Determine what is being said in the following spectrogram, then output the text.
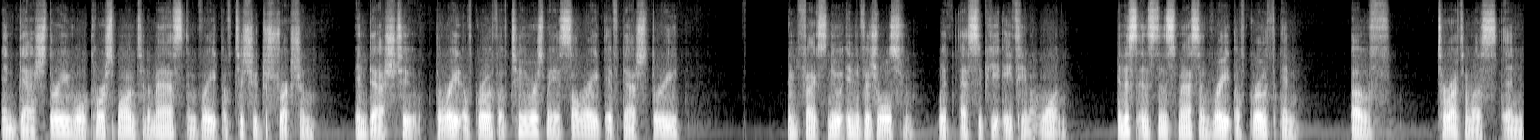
in dash three will correspond to the mass and rate of tissue destruction in dash two. The rate of growth of tumors may accelerate if dash three infects new individuals with SCP eighteen oh one. In this instance, mass and rate of growth in of teratomas in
